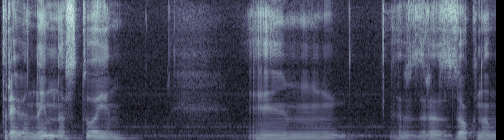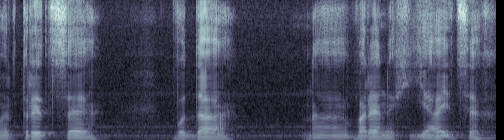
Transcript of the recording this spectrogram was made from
трав'яним настоєм. Ем, Зразок номер 3 це вода на варених яйцях.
